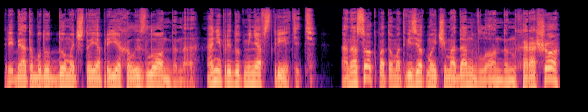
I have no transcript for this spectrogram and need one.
Ребята будут думать, что я приехал из Лондона. Они придут меня встретить. А носок потом отвезет мой чемодан в Лондон, хорошо?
